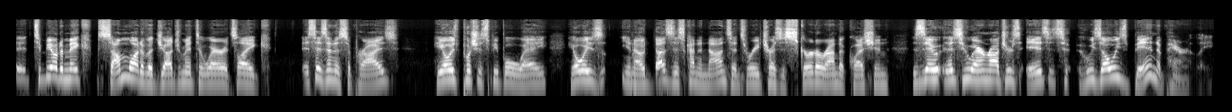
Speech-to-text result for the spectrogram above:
eh, to be able to make somewhat of a judgment to where it's like, this isn't a surprise. He always pushes people away. He always, you know, does this kind of nonsense where he tries to skirt around a question. This is, who- this is who Aaron Rodgers is. It's who he's always been, apparently.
